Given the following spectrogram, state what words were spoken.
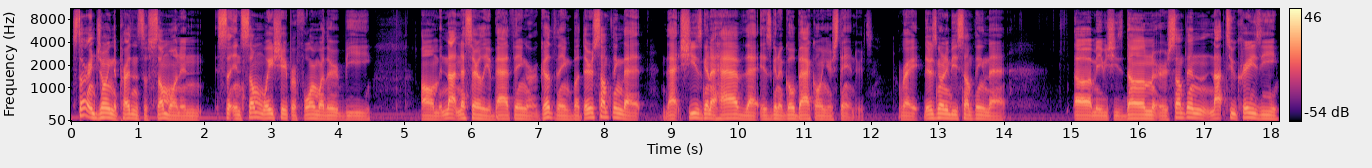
start enjoying the presence of someone in in some way, shape, or form, whether it be um not necessarily a bad thing or a good thing, but there's something that that she's gonna have that is gonna go back on your standards, right? There's gonna be something that uh maybe she's done or something not too crazy,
